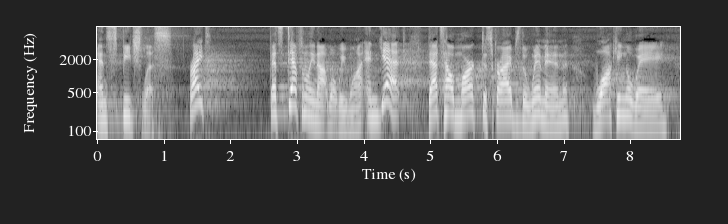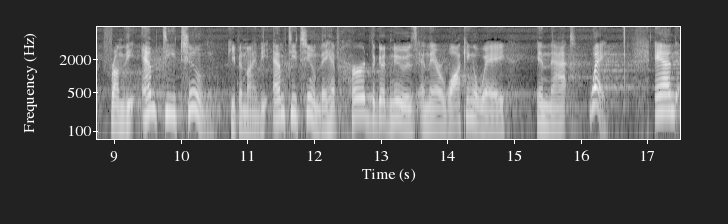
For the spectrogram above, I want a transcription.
and speechless, right? That's definitely not what we want. And yet, that's how Mark describes the women walking away from the empty tomb. Keep in mind, the empty tomb. They have heard the good news and they are walking away in that way. And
